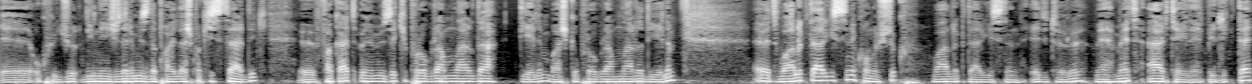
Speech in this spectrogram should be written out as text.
e, okuyucu dinleyicilerimizle paylaşmak isterdik. E, fakat önümüzdeki programlarda diyelim, başka programlarda diyelim. Evet Varlık Dergisi'ni konuştuk. Varlık Dergisi'nin editörü Mehmet Erte ile birlikte.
